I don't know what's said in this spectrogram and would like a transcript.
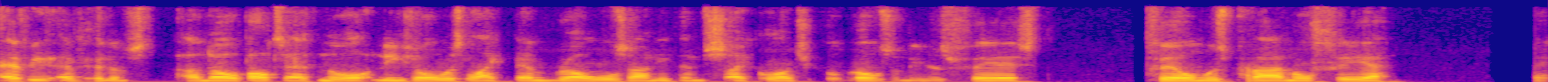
every everything I've, I know about Ed Norton, he's always like them roles, any them psychological roles. I mean, his first film was Primal Fear. Um,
